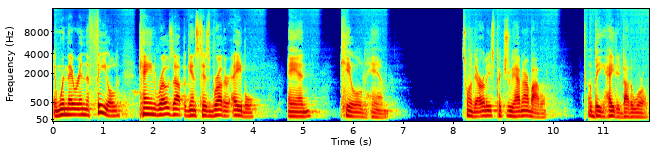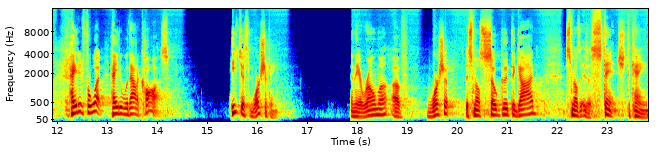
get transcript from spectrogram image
and when they were in the field, Cain rose up against his brother Abel and killed him. It's one of the earliest pictures we have in our Bible of being hated by the world. Hated for what? Hated without a cause. He's just worshiping. And the aroma of worship that smells so good to God smells is a stench to Cain.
